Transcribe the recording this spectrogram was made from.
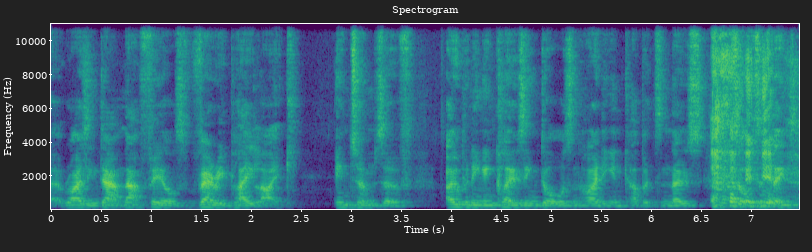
uh, Rising Damp, that feels very play-like in terms of opening and closing doors and hiding in cupboards and those sorts of yeah. things.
